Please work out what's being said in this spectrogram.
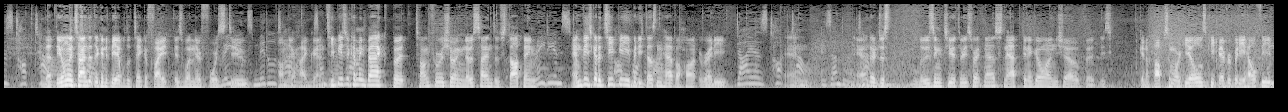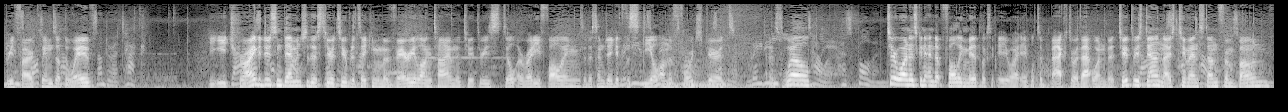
that the only time that they're going to be able to take a fight is when they're forced Radiant's to on their high ground. TPs are coming back, but Tongfu is showing no signs of stopping. Envy's got a TP, but he doesn't have a haunt ready. And yeah, they're just losing tier 3s right now. Snap going to go on Zhou, but he's Gonna pop some more heals, keep everybody healthy. Breathe Fire cleans up the wave. EE trying to do some damage to this tier 2, but it's taking him a very long time. The tier 3 is still already falling, so this MJ gets the steal on the Forge Spirits as well. Tier 1 is going to end up falling mid. Looks like AUI able to backdoor that one, but tier 3 is down. Nice two-man stun from Bone.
